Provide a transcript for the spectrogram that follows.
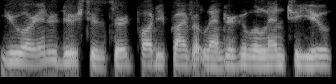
You are introduced to the third party private lender who will lend to you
